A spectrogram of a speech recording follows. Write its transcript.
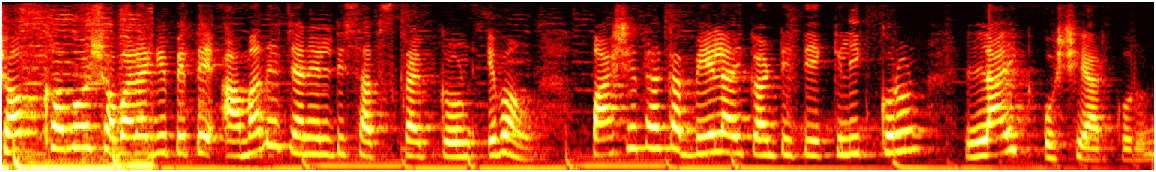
সব খবর সবার আগে পেতে আমাদের চ্যানেলটি সাবস্ক্রাইব করুন এবং পাশে থাকা বেল আইকনটিতে ক্লিক করুন, লাইক ও শেয়ার করুন।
